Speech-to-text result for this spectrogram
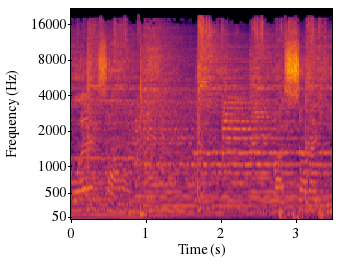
fuerza basada aquí.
